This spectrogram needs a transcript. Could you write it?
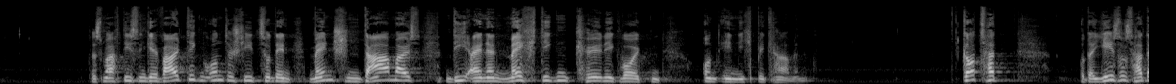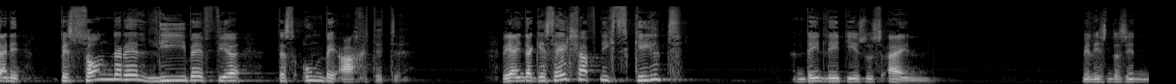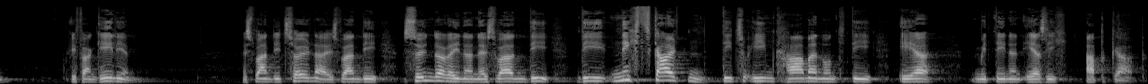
Das macht diesen gewaltigen Unterschied zu den Menschen damals, die einen mächtigen König wollten und ihn nicht bekamen. Gott hat, oder Jesus hat eine besondere Liebe für das Unbeachtete. Wer in der Gesellschaft nichts gilt, den lädt Jesus ein. Wir lesen das in Evangelien. Es waren die Zöllner, es waren die Sünderinnen, es waren die, die nichts galten, die zu ihm kamen und die er, mit denen er sich abgab.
